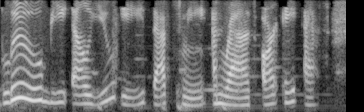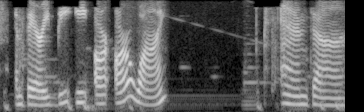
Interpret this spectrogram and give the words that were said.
Blue, B-L-U-E. That's me. And Raz, R-A-S. And Berry, B-E-R-R-Y. And uh,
